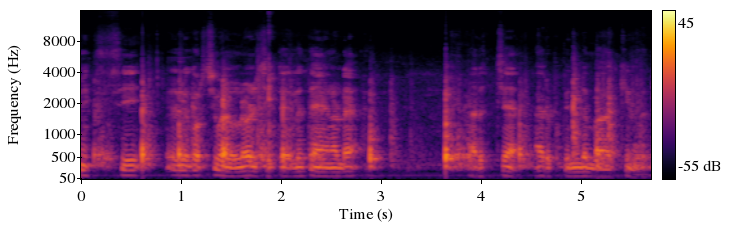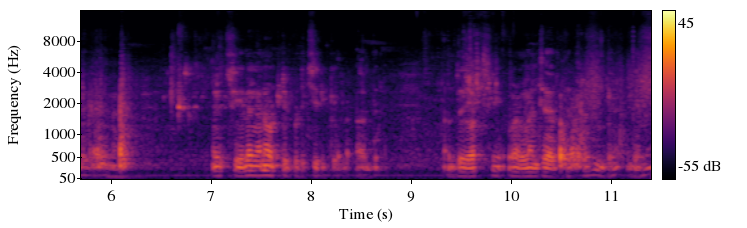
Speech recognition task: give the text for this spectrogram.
മിക്സിയിൽ കുറച്ച് വെള്ളം ഒഴിച്ചിട്ട് അതിൽ തേങ്ങയുടെ അരച്ച അരപ്പിന്റെ ബാക്കിയുള്ളത് മിക്സിയിൽ അങ്ങനെ ഒട്ടിപ്പിടിച്ചിരിക്കുമല്ലോ അത് അത് കുറച്ച് വെള്ളം ചേർത്തിട്ടുണ്ട്. ഇതിന്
